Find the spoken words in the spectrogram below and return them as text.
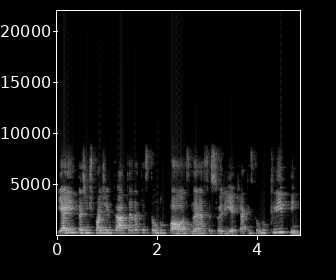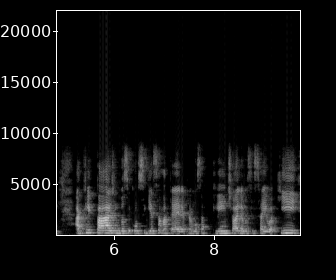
e aí a gente pode entrar até na questão do pós, né, assessoria, que é a questão do clipping, a clipagem, você conseguir essa matéria para mostrar para o cliente, olha, você saiu aqui.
